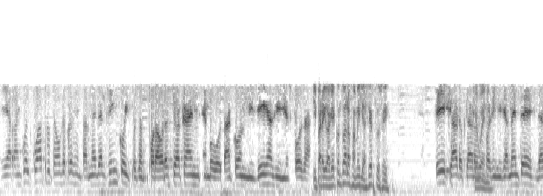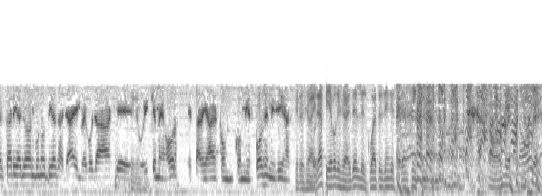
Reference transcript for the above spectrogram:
Y arranco el 4, tengo que presentarme ya el 5 y pues por ahora estoy acá en, en Bogotá con mis hijas y mi esposa. Y para Ibagué con toda la familia, ¿cierto? Sí. Sí, claro, claro. Bueno. Pues inicialmente ya estaría yo algunos días allá y luego ya que me ubique mejor estaría con, con mi esposa y mis hijas. Pero se va a ir a pie porque se va a ir del, del 4 y tiene que estar el 5. No, hombre.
